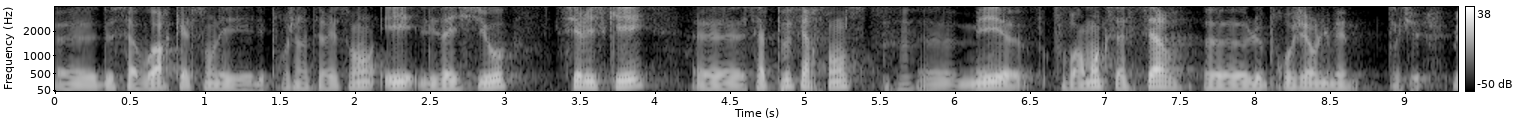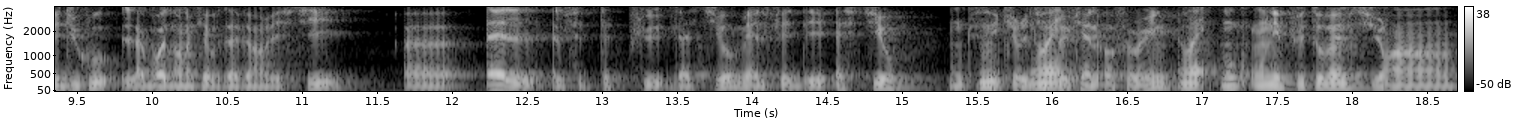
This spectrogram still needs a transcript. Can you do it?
de savoir quels sont les, projets intéressants et les ICO. C'est risqué, ça peut faire sens, mhm. mais il faut vraiment que ça serve le projet en lui-même. Ok, mais du coup, la boîte dans laquelle vous avez investi, elle, elle fait peut-être plus de mais elle fait des STO donc mm. Security Token Offering. Donc on est plutôt même sur un,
